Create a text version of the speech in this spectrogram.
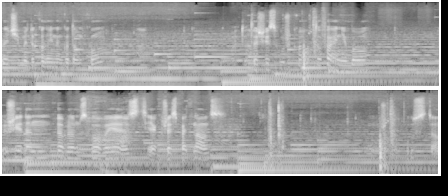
Lecimy do kolejnego domku. A tu też jest łóżko. To fajnie, bo już jeden problem z głowy jest, jak przespać noc. Łóżko pusto.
